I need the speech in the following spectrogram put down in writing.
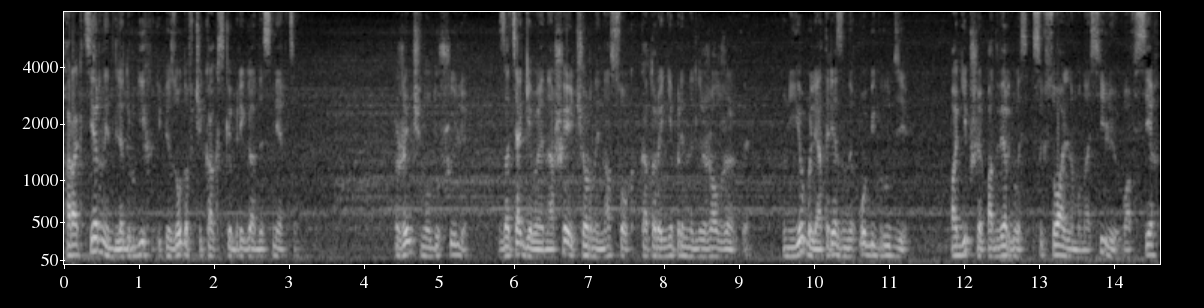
характерный для других эпизодов Чикагской бригады смерти. Женщину душили, затягивая на шее черный носок, который не принадлежал жертве. У нее были отрезаны обе груди. Погибшая подверглась сексуальному насилию во всех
